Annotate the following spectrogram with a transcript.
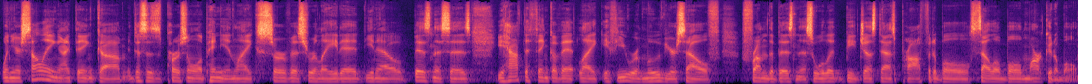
when you're selling, I think um, this is personal opinion, like service related, you know, businesses, you have to think of it like if you remove yourself from the business, will it be just as profitable, sellable, marketable?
